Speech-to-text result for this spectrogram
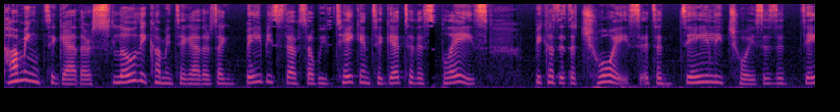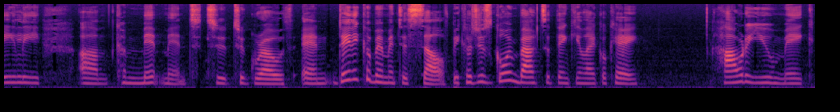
coming together slowly coming together. It's like baby steps that we've taken to get to this place because it's a choice. It's a daily choice. It's a daily um, commitment to to growth and daily commitment to self because just going back to thinking like okay how do you make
